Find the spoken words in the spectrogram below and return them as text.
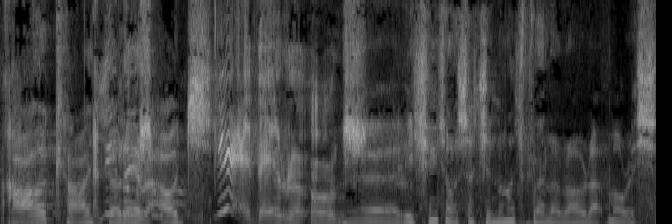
Ah. Okay, And so they're at odds. Yeah, they're at odds. Yeah, he seems like such a nice fellow, though, that Morris.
